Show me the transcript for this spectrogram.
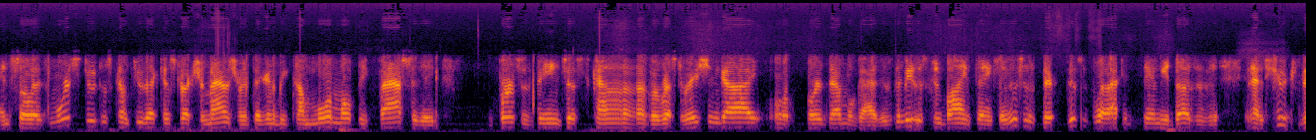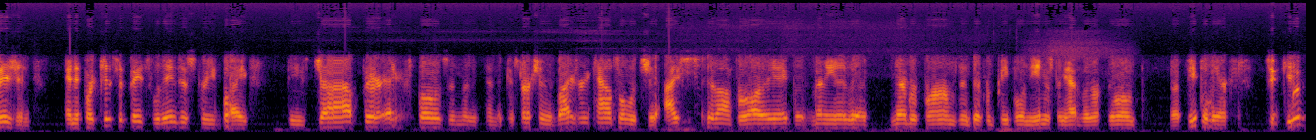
And so, as more students come through that construction management, they're going to become more multifaceted versus being just kind of a restoration guy or, or a demo guy. There's going to be this combined thing. So this is this is what academia does. Is it, it has huge vision and it participates with industry by these job fair expos and the and the construction advisory council, which I sit on for RIA, but many of the member firms and different people in the industry have their, their own uh, people there to give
